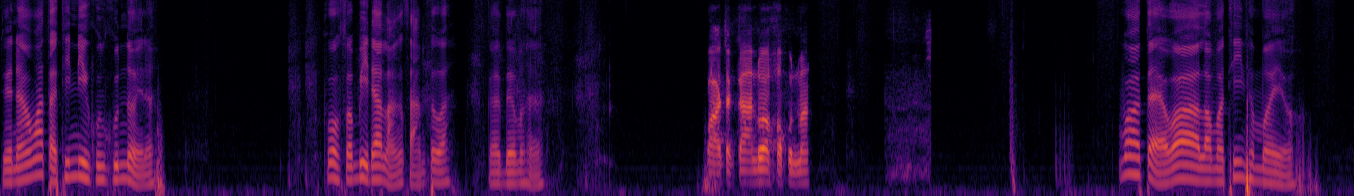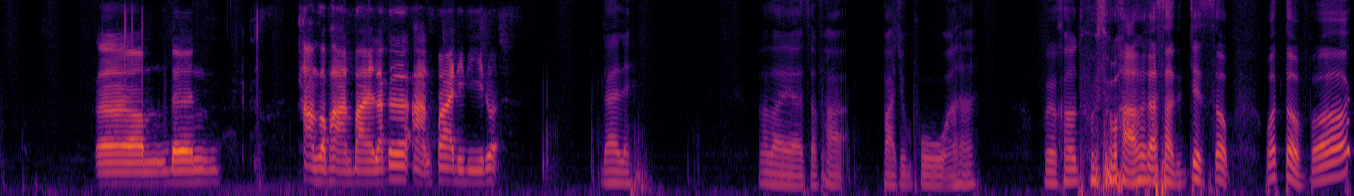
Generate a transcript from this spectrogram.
เดี๋ยวนะว่าแต่ที่นี่คุณคุณหน่อยนะ พวกซอมบี้ด้านหลังสามตัวก็เดินมาหา ฝากจัดการด้วยขอบคุณมาก ว่าแต่ว่าเรามาที่นี่ทำไมเหรอเอ่อเดินข้ามสะพานไปแล้วก็อ่านป้ายดีๆด้วย ได้เลย อะไรอะสภาป่าชมพูอะฮะ Welcome to สภาเวลาสามสิบเจ็ดศพ What the fuck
